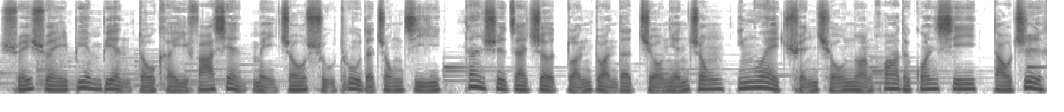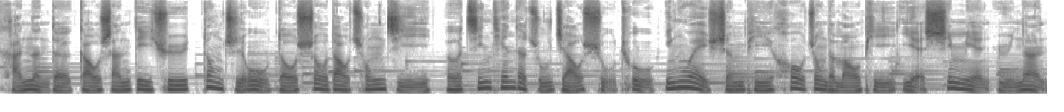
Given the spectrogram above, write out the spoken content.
随随便便都可以发现美洲鼠兔的踪迹。但是在这短短的九年中，因为全球暖化的关系，导致寒冷的高山地区动植物都受到冲击，而今天的主角鼠兔，因为身披厚重的毛皮，也幸免于难。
